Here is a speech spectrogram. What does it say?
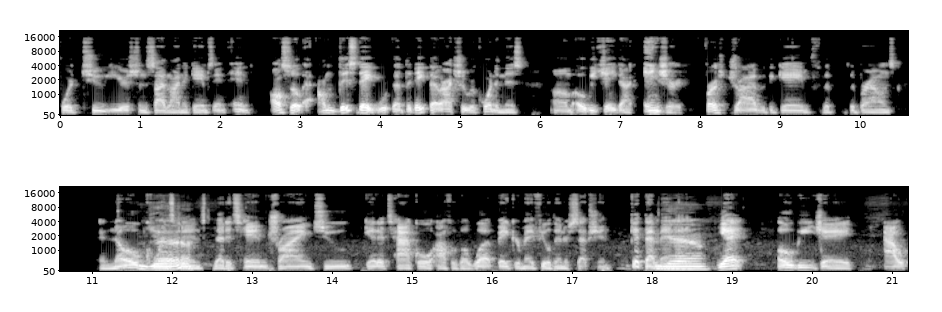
for two years from the sideline of games, and and also on this date, the date that we're actually recording this, um, OBJ got injured first drive of the game for the, the Browns. And no coincidence yeah. that it's him trying to get a tackle off of a what Baker Mayfield interception. Get that man. Yeah. Yet OBJ out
